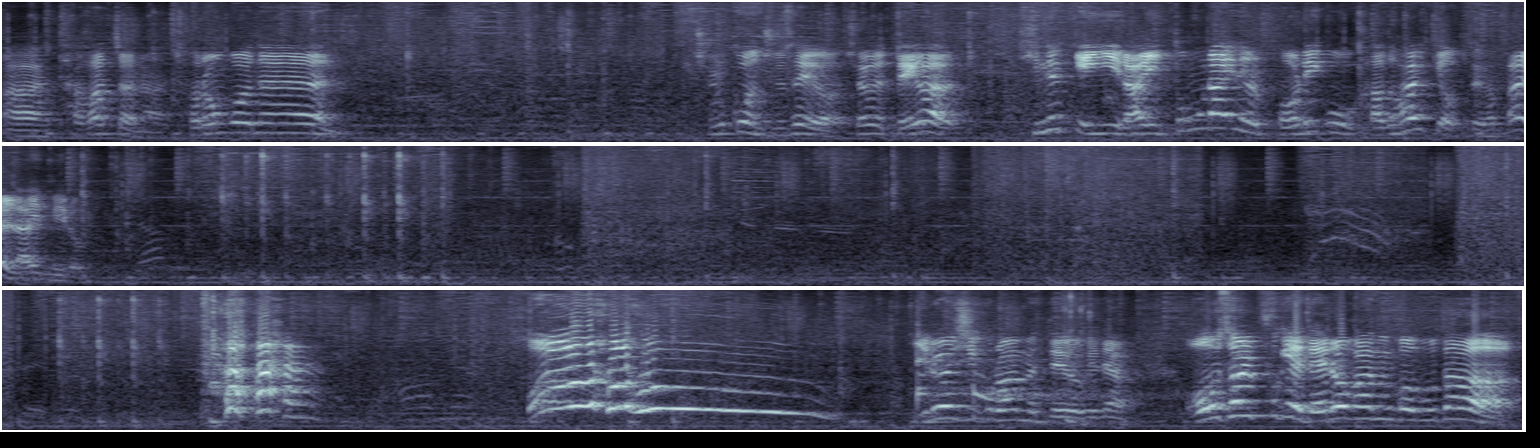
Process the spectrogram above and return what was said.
아다 갔잖아. 저런 거는 줄 건 주세요. 저 내가 뒤늦게 이 라인 똥 라인을 버리고 가도 할 게 없어요. 빨리 라인 밀어! 이런 식으로 하면 돼요 그냥. 어설프게 내려가는 것보다.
